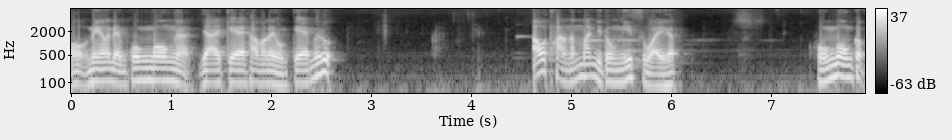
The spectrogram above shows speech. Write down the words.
ออกแนวแบบงงๆอะ ยายแกทำอะไรของแกไม่รู้ เอาถังน้ำมันอยู่ตรงนี้สวยครับ ผมงงกับ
